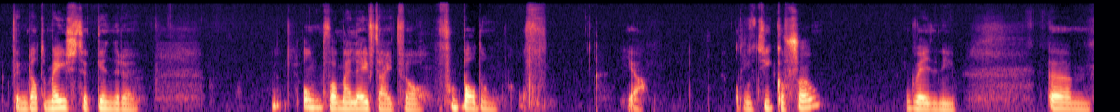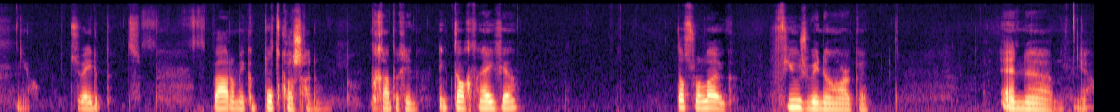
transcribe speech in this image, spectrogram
Ik denk dat de meeste kinderen van mijn leeftijd wel voetbal doen. Of ja, atletiek of zo. Ik weet het niet. Um, ja, tweede punt. Waarom ik een podcast ga doen. Ga beginnen. Ik dacht, je, dat is wel leuk. Views binnenharken. En uh, ja,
